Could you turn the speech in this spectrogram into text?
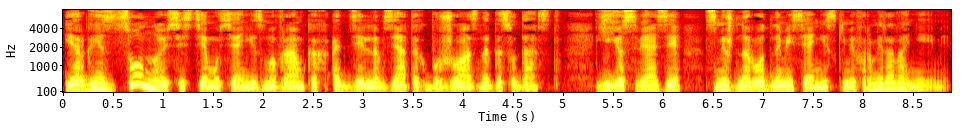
и организационную систему сионизма в рамках отдельно взятых буржуазных государств, ее связи с международными сионистскими формированиями.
